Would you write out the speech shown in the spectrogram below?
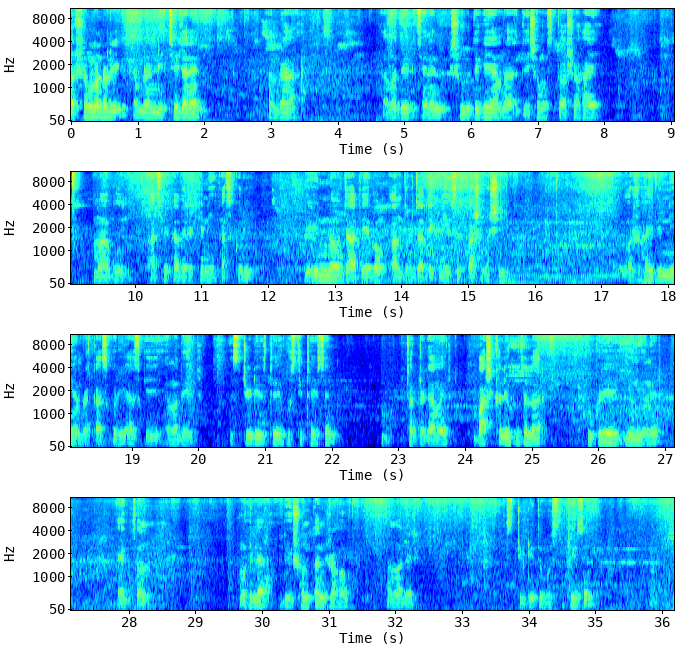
দর্শক মণ্ডলী, আপনারা নিশ্চয়ই জানেন, আমরা আমাদের চ্যানেল শুরু থেকেই আমরা যে সমস্ত অসহায় মা বোন আছে তাদেরকে নিয়ে কাজ করি। বিভিন্ন জাতি এবং আন্তর্জাতিক নিউজের পাশাপাশি অসহায়দের নিয়ে আমরা কাজ করি। আজকে আমাদের স্টুডিওতে উপস্থিত হয়েছেন চট্টগ্রামের বাঁশখালী উপজেলার পুকুরিয়া ইউনিয়নের একজন মহিলা দুই সন্তান সহ আমাদের স্টুডিওতে উপস্থিত হয়েছেন।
